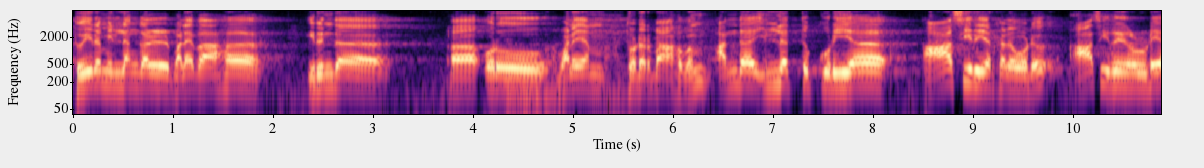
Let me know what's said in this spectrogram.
துயரம் இல்லங்கள் வளைவாக இருந்த ஒரு வளையம் தொடர்பாகவும் அந்த இல்லத்துக்குரிய ஆசிரியர்களோடு ஆசிரியர்களுடைய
